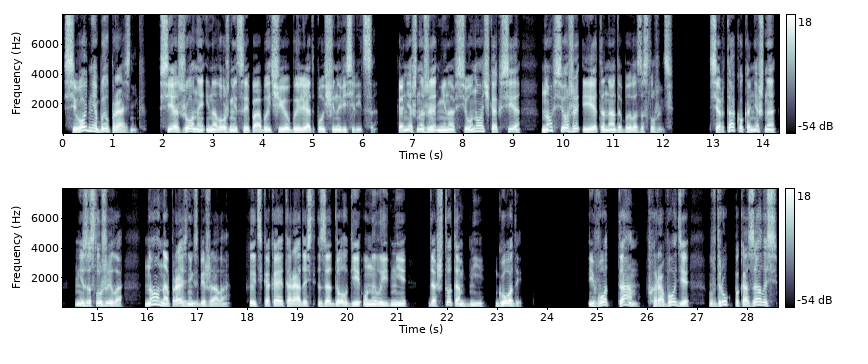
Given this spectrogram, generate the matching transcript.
Сегодня был праздник. Все жены и наложницы по обычаю были отпущены веселиться. Конечно же, не на всю ночь, как все, но все же и это надо было заслужить. Сертако, конечно, не заслужила, но на праздник сбежала. Хоть какая-то радость за долгие унылые дни. Да что там дни, годы. И вот там, в хороводе, вдруг показалось...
